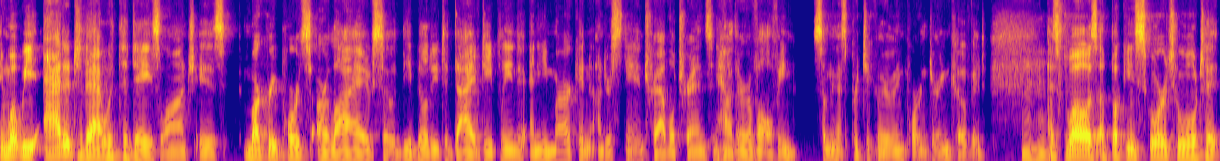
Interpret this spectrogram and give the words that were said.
and what we added to that with today's launch is market reports are live. So the ability to dive deeply into any market and understand travel trends and how they're evolving, something that's particularly important during COVID, mm-hmm. as well as a booking score tool to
